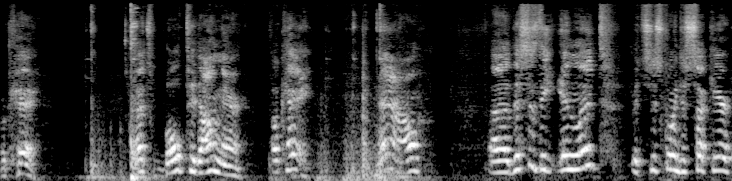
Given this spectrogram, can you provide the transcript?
Okay, that's bolted on there. Okay, now uh, this is the inlet. It's just going to suck air.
